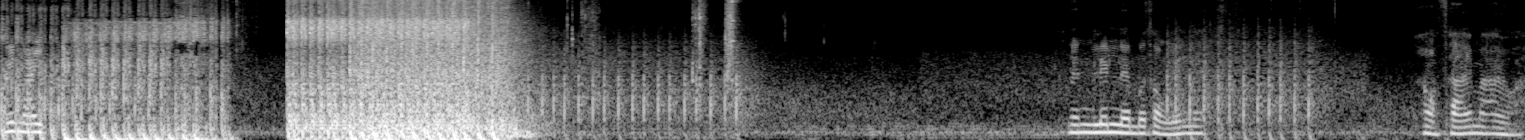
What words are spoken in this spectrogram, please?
ไม่ไม่ เล่นเล่นเลยเบอร์สองเล่นเลยเอาซ้ายมาเหรอวะ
